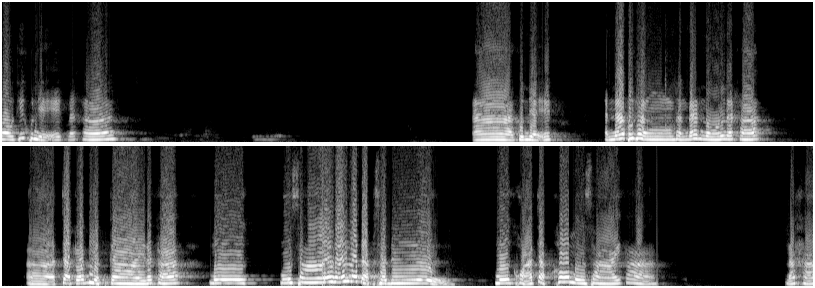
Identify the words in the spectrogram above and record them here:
มองที่คุณยายเอ็กนะคะ อ่า คุณยายเอ็กหันหน้าไปทางทางด้านโน้นนะคะอ่าจัดระเบียบกายนะคะ มือมือซ้ายไว้ระดับสะดือ มือขวาจับข้อมือซ้ายค่ะนะคะ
